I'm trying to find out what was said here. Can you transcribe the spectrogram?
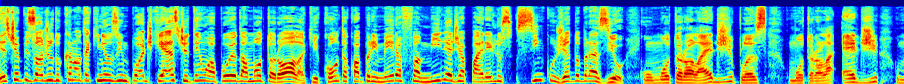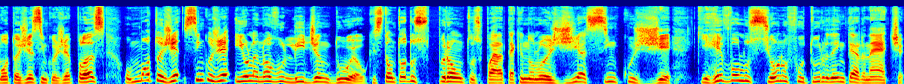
este episódio do Canal Tech News em podcast tem o apoio da Motorola, que conta com a primeira família de aparelhos 5G do Brasil, com o Motorola Edge Plus, o Motorola Edge, o Moto G 5G Plus, o Moto G 5G e o Lenovo Legion Dual, que estão todos prontos para a tecnologia 5G, que revoluciona o futuro da internet.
